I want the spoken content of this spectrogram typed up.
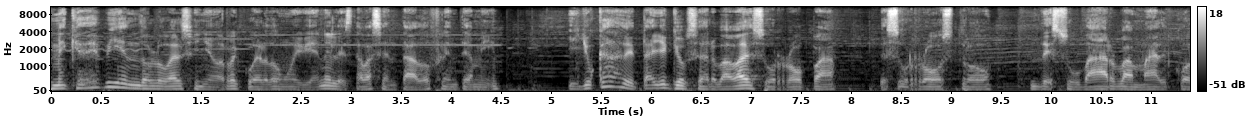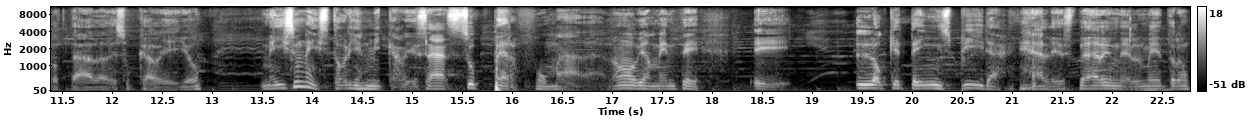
me quedé viéndolo al señor, recuerdo muy bien, él estaba sentado frente a mí. Y yo cada detalle que observaba de su ropa, de su rostro, de su barba mal cortada, de su cabello, me hice una historia en mi cabeza súper fumada, ¿no? Obviamente, eh, lo que te inspira al estar en el metro,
